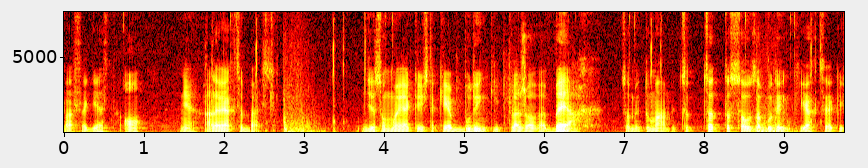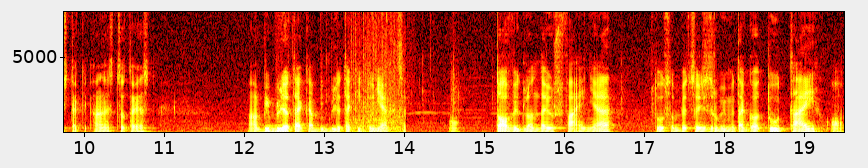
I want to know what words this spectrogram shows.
pasek jest? O, nie, ale ja chcę bez. Gdzie są moje jakieś takie budynki plażowe? Beach. Co my tu mamy? Co, co to są za budynki? Ja chcę jakieś takie, ale co to jest? A, biblioteka. Biblioteki tu nie chcę. O, to wygląda już fajnie. Tu sobie coś zrobimy tego tutaj. O,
